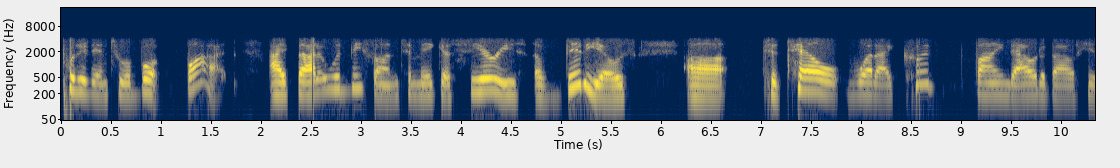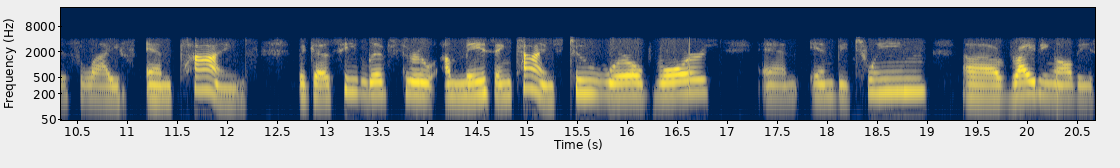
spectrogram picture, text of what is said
put it into a book. But I thought it would be fun to make a series of videos uh, to tell what I could find out about his life and times because he lived through amazing times two world wars and in between uh, writing all these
